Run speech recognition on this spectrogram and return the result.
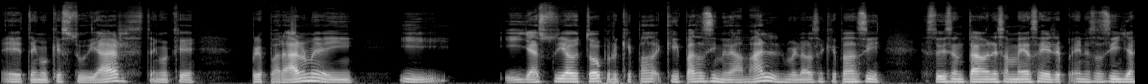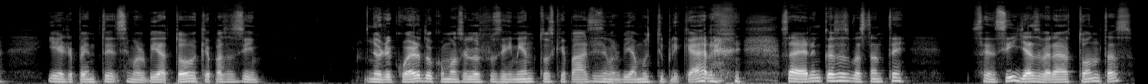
Eh, tengo que estudiar, tengo que prepararme y, y, y ya he estudiado todo, pero ¿qué, pasa, ¿qué pasa si me va mal, ¿verdad? O sea, ¿qué pasa si estoy sentado en esa mesa y en esa silla y de repente se me olvida todo? ¿Qué pasa si no recuerdo cómo hacer los procedimientos? ¿Qué pasa si se me olvida multiplicar? o sea, eran cosas bastante sencillas, ¿verdad? Tontas,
